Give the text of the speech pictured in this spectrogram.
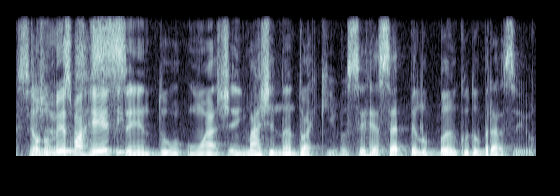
Seja, então, no mesma rede. Sendo um agente, imaginando aqui, você recebe pelo Banco do Brasil.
